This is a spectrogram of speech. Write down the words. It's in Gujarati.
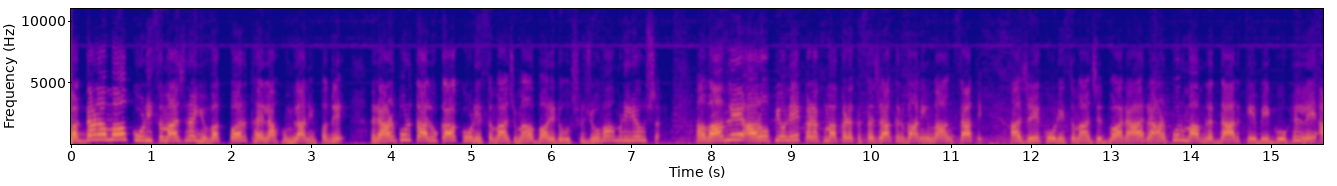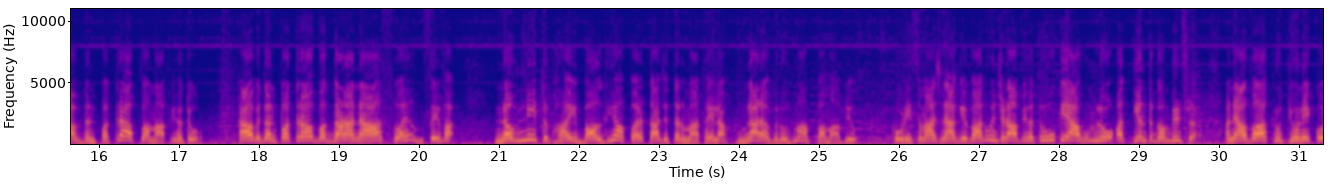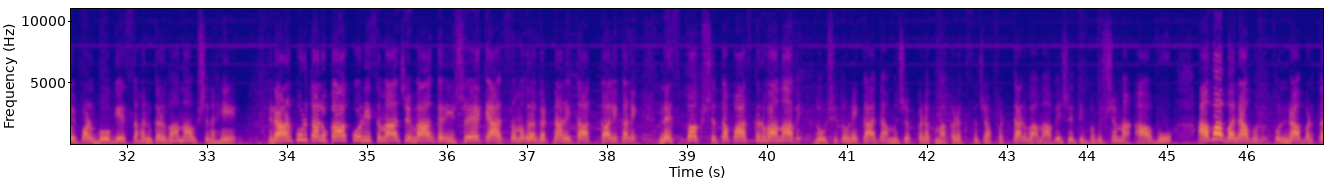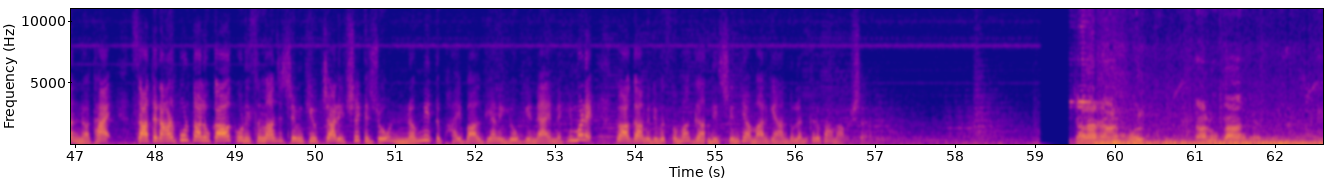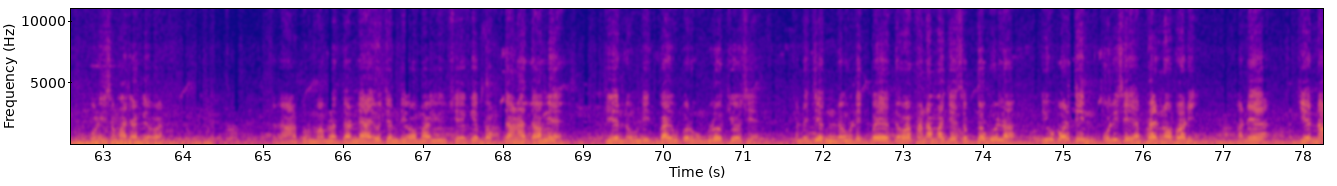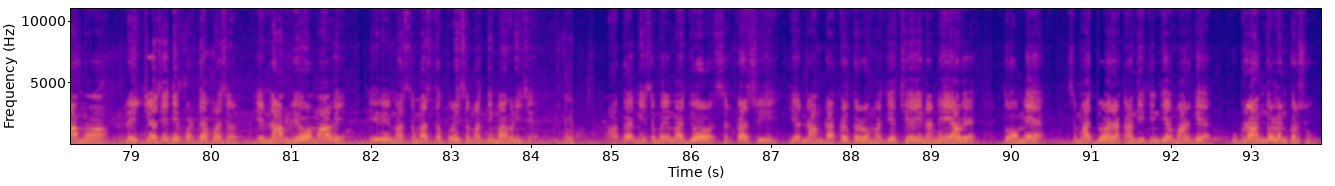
બગદાણામાં કોળી સમાજના યુવક પર થયેલા હુમલાને પગલે રાણપુર તાલુકા કોળી સમાજમાં ભારે રોષ જોવા મળી રહ્યો છે. આ મામલે આરોપીઓને કડકમાં કડક સજા કરવાની માંગ સાથે આજે કોળી સમાજ દ્વારા રાણપુર મામલતદાર કે બી ગોહિલને આવેદનપત્ર આપવામાં આવ્યું હતું. આવેદનપત્ર બગદાણાના સ્વયંસેવક નવનીતભાઈ બાલધિયા પર તાજેતરમાં થયેલા હુમલાના વિરોધમાં આપવામાં આવ્યું. કોળી સમાજના આગેવાનોએ જણાવ્યું હતું કે આ હુમલો અત્યંત ગંભીર છે. અને આવા કૃત્યોને કોઈ પણ ભોગે સહન કરવામાં આવશે નહીં. રાણપુર તાલુકા કોડી સમાજે માંગ કરી છે કે આ સમગ્ર ઘટનાની તાત્કાલિક અને નિષ્પક્ષ તપાસ કરવામાં આવે. દોષિતોને કાયદા મુજબ કડકમાં કડક સજા ફટકારવામાં આવે, જેથી ભવિષ્યમાં આવું, આવા બનાવોનું પુનરાવર્તન ન થાય. સાથે રાણપુર તાલુકા કોડી સમાજે ચીમકી ઉચ્ચારી છે કે જો નવનીતભાઈ બાલધિયાને યોગ્ય ન્યાય નહીં મળે, તો આગામી દિવસોમાં ગાંધી ચિંધ્યા માર્ગે આંદોલન કરવામાં આવશે. ચાલા રાણપુર તાલુકા કોળી સમાજ આગેવાન. રાણપુર મામલતદારને આયોજન દેવામાં આવ્યું છે કે બગદાણા ધામે જે નવનીતભાઈ ઉપર હુમલો થયો છે અને જે નવનીતભાઈએ દવાખાનામાં જે શબ્દો બોલ્યા એ ઉપરથી પોલીસે એફઆઈઆર ન ફાડી અને જે નામ રહી ગયા છે જે પડદા પાછળ એ નામ લેવામાં આવે એવી એમાં સમસ્ત કોળી સમાજની માંગણી છે. આગામી સમયમાં જો સરકારશ્રી જે નામ દાખલ કરવામાં જે છે એના નહીં આવે, તો અમે સમાજ દ્વારા ગાંધી ચિંધ્યા માર્ગે ઉગ્ર આંદોલન કરશું.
